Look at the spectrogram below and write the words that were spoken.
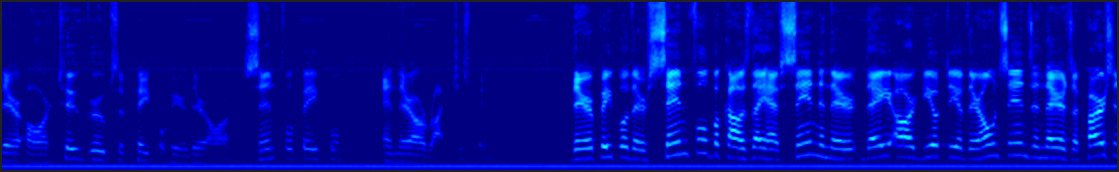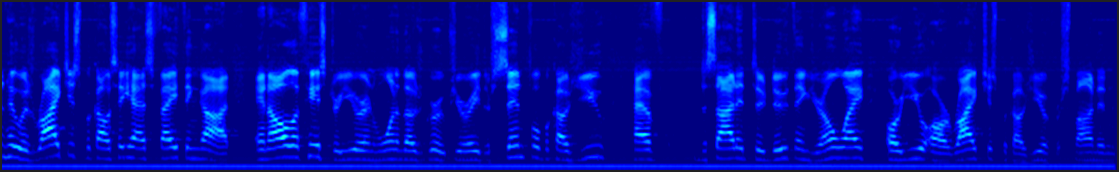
There are two groups of people here there are sinful people and there are righteous people. There are people that are sinful because they have sinned and they are guilty of their own sins. And there's a person who is righteous because he has faith in God. In all of history, you're in one of those groups. You're either sinful because you have decided to do things your own way, or you are righteous because you have responded in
